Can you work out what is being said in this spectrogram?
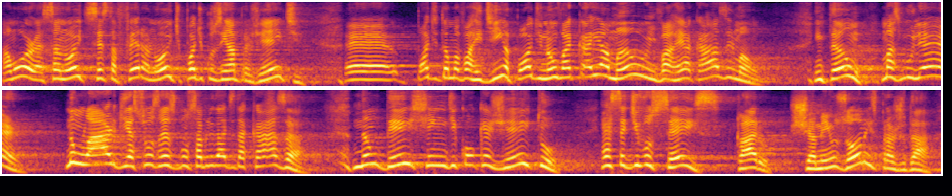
Amor, essa noite, sexta-feira à noite, pode cozinhar para gente? É, pode dar uma varridinha? Pode, não vai cair a mão em varrer a casa, irmão. Então, mas mulher, não largue as suas responsabilidades da casa. Não deixem de qualquer jeito. Essa é de vocês. Claro, chamem os homens para ajudar,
